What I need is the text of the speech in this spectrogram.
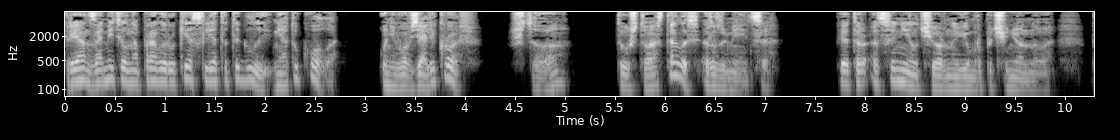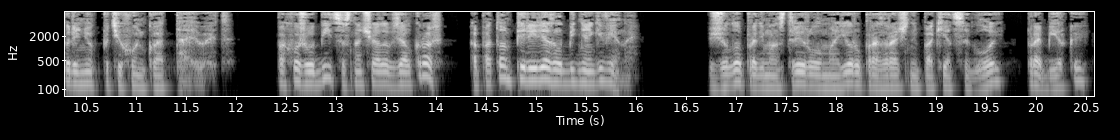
Риан заметил на правой руке след от иглы, не от укола. У него взяли кровь. Что? Ту, что осталось, разумеется. Петр оценил черный юмор подчиненного. Паренек потихоньку оттаивает. Похоже, убийца сначала взял кровь, а потом перерезал бедняге вены. Жило продемонстрировал майору прозрачный пакет с иглой, пробиркой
